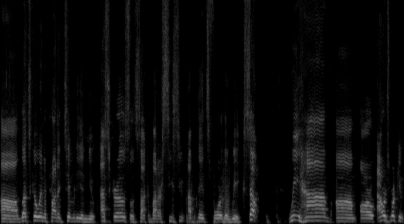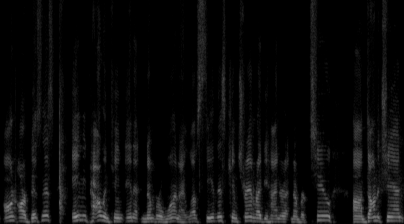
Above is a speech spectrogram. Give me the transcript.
Uh, let's go into productivity and new escrow. So let's talk about our Sisu updates for the week. So we have um, our hours working on our business. Amy Palin came in at number one. I love seeing this. Kim Tran right behind her at number two. Um, Donna Chan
